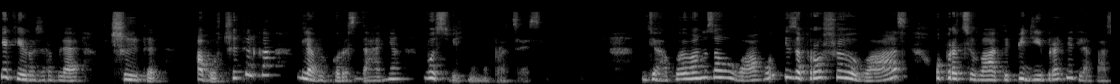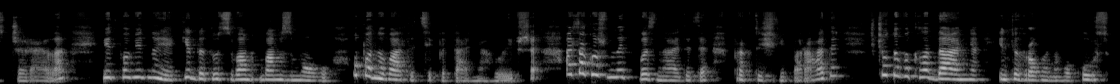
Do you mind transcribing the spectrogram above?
які розробляє вчитель або вчителька для використання в освітньому процесі. Дякую вам за увагу і запрошую вас опрацювати підібрані для вас джерела, відповідно, які дадуть вам, вам змогу опанувати ці питання глибше, а також в них ви знайдете практичні поради щодо викладання інтегрованого курсу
